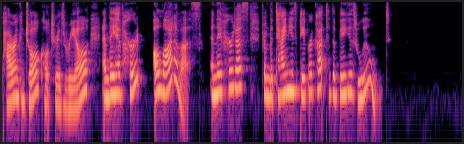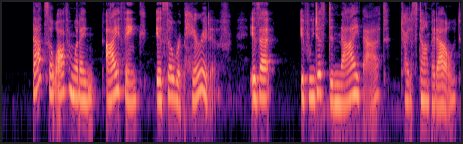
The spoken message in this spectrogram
power and control culture is real, and they have hurt a lot of us. And they've hurt us from the tiniest paper cut to the biggest wound. That's so often what I, I think is so reparative is that if we just deny that, try to stomp it out,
